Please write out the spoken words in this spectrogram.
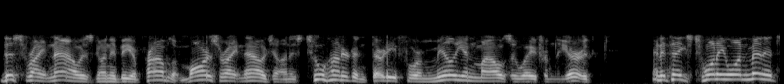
this right now is going to be a problem. Mars right now, John, is 234 million miles away from the Earth, and it takes 21 minutes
